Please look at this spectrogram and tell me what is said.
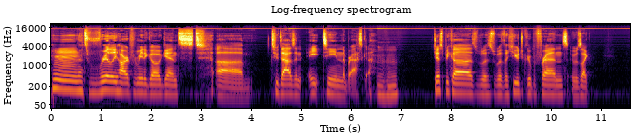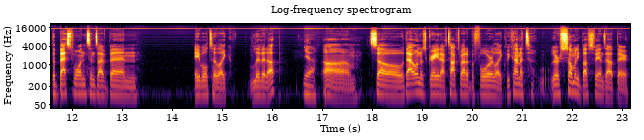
Hmm. It's really hard for me to go against um, 2018 Nebraska. Mm-hmm. just because it was with a huge group of friends. It was like the best one since I've been able to like live it up. Yeah. Um, so that one was great. I've talked about it before. Like we kind of t- there were so many Buffs fans out there,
